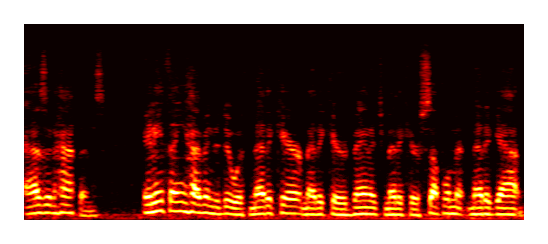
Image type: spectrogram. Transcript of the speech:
as it happens anything having to do with Medicare, Medicare Advantage, Medicare Supplement, Medigap,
